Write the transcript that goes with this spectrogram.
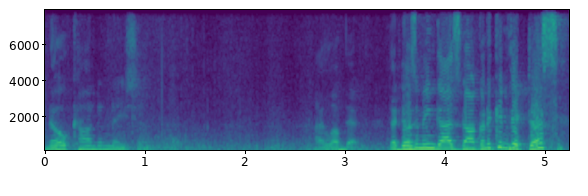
No condemnation. I love that. That doesn't mean God's not going to convict us.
